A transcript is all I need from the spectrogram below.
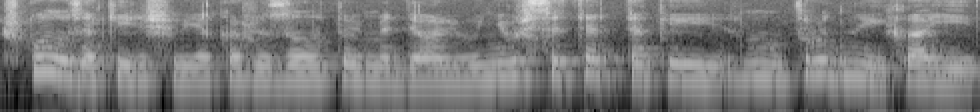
Школу закінчив, я кажу, з золотою медаллю. Університет такий ну, трудний, хай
